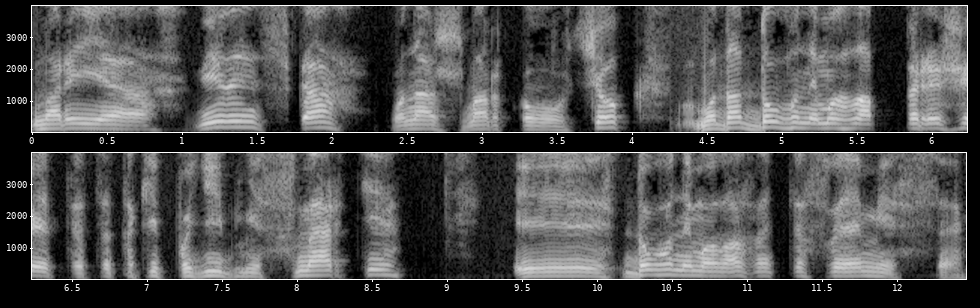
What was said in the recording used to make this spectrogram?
Марія Віленська, вона ж Марковчук, вона довго не могла пережити це такі подібні смерті і довго не могла знайти своє місце.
